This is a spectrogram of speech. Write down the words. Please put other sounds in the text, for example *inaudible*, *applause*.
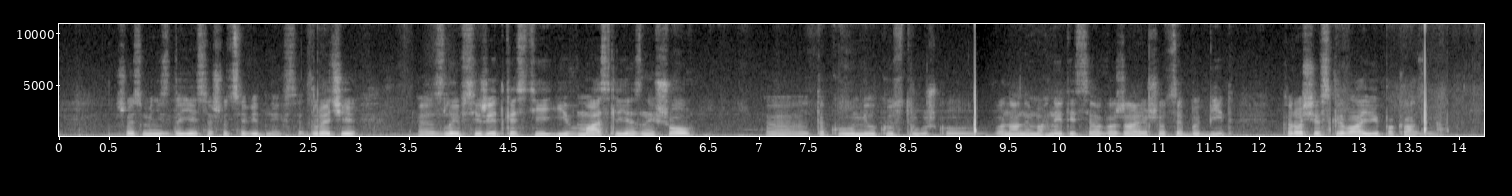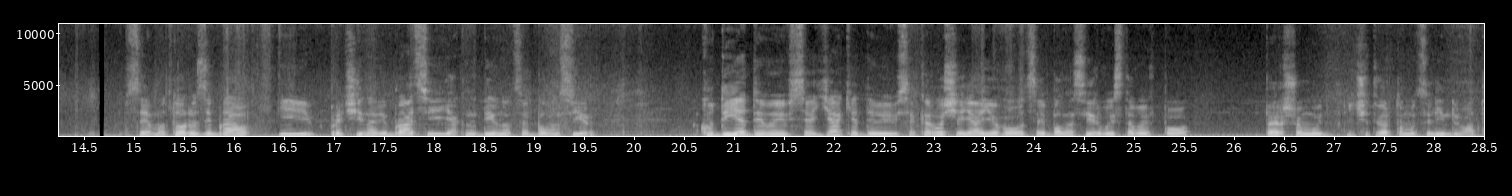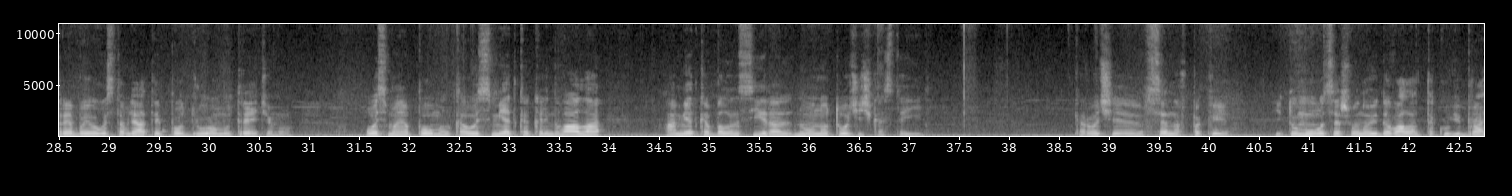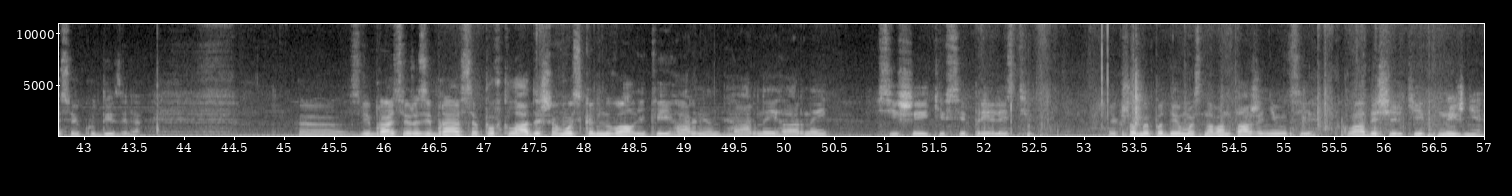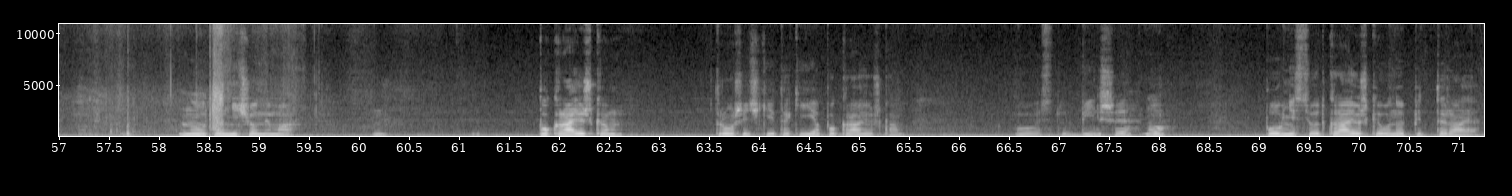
Щось мені здається, що це від них все. До речі, е, злив всі жидкості і в маслі я знайшов е, таку мілку стружку. Вона не магнититься, вважаю, що це бобіт. Коротше, вскриваю і показую. Все, мотор розібрав і причина вібрації, як не дивно, це балансір. Куди я дивився, як я дивився. Коротше, я його цей балансір виставив по першому і четвертому циліндру, а треба його виставляти по другому, третьому. Ось моя помилка. Ось метка коленвала, а метка балансіра, ну воно точечка стоїть. Коротше, все навпаки. І тому це ж воно і давало таку вібрацію, як у дизеля. Е, З вібрацією розібрався, по вкладишам ось коленвал, який гарний, гарний, гарний. Всі шийки, всі прелість. Якщо ми подивимось навантажені оці вкладиші, які нижні, ну то нічого нема. По краюшкам трошечки так є по краюшкам. Ось тут більше. Ну, повністю от краюшки воно підтирає.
